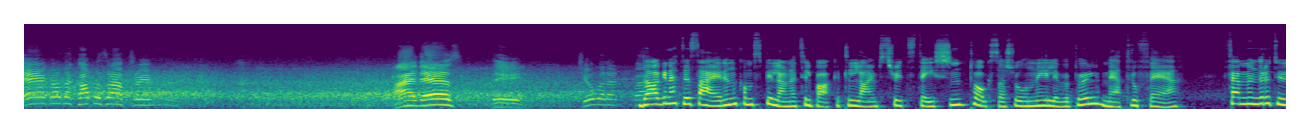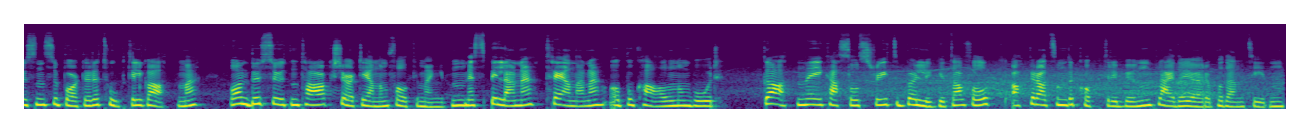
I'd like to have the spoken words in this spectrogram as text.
there go the coppers after him. Dagen etter seieren kom spillerne tilbake til Lime Street Station, togstasjonen i Liverpool, med trofeet. 500 000 supportere tok til gatene, og en buss uten tak kjørte gjennom folkemengden med spillerne, trenerne og pokalen om bord. Gatene i Castle Street bølget av folk, akkurat som The Cop-tribunen pleide å gjøre på den tiden.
